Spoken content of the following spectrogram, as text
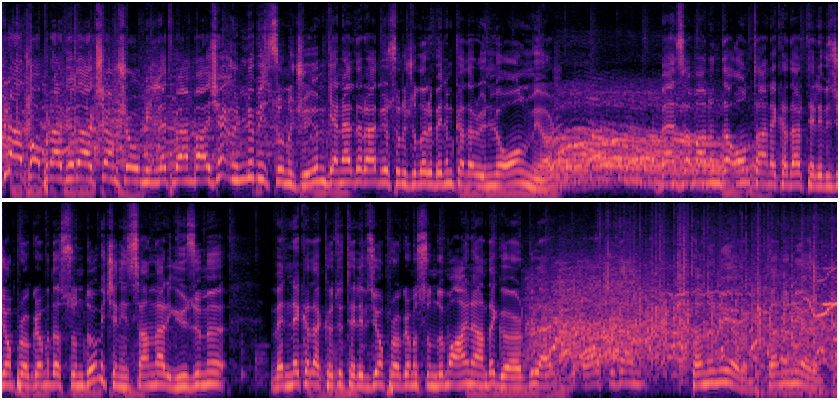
Kral Pop Radyo'da akşam şovu millet. Ben Bayce. Ünlü bir sunucuyum. Genelde radyo sunucuları benim kadar ünlü olmuyor. Ben zamanında 10 tane kadar televizyon programı da sunduğum için insanlar yüzümü ve ne kadar kötü televizyon programı sunduğumu aynı anda gördüler. O açıdan tanınıyorum, tanınıyorum.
